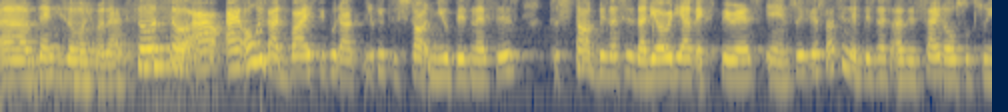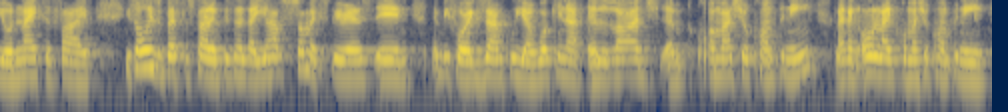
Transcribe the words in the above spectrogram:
Um, thank you so much for that. So, so I, I always advise people that looking to start new businesses to start businesses that they already have experience in. So, if you're starting a business as a side also to your nine to five, it's always best to start a business that you have some experience in. Maybe, for example, you're working at a large um, commercial company, like an online commercial company.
